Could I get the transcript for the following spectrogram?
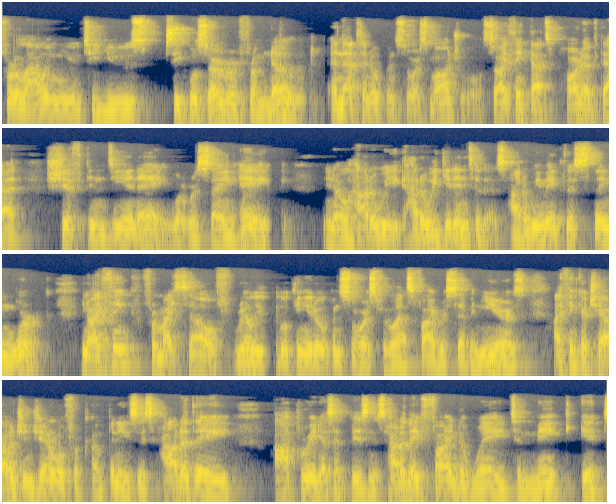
for allowing you to use SQL Server from Node. And that's an open source module. So I think that's part of that shift in DNA where we're saying, hey, you know how do we how do we get into this how do we make this thing work you know i think for myself really looking at open source for the last five or seven years i think a challenge in general for companies is how do they operate as a business how do they find a way to make it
